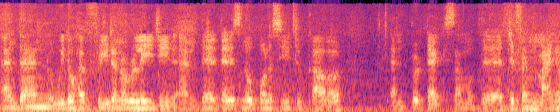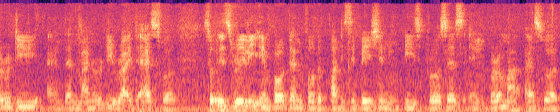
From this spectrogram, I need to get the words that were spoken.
and then we don't have freedom of religion, and there, there is no policy to cover and protect some of the different minority and then minority right as well. So it's really important for the participation in peace process in Burma as well.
